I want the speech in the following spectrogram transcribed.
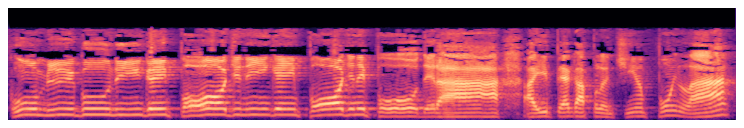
Comigo ninguém pode, ninguém pode nem poderá. Aí pega a plantinha, põe lá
